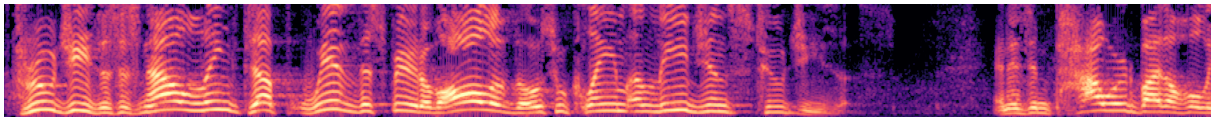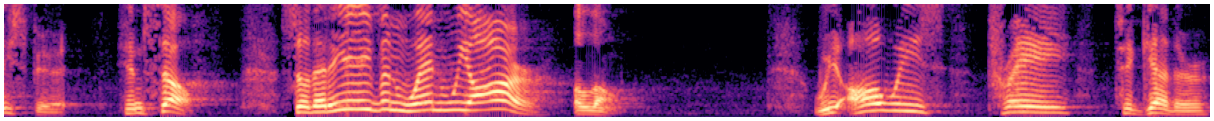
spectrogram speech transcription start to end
through Jesus, is now linked up with the spirit of all of those who claim allegiance to Jesus and is empowered by the Holy Spirit Himself. So that even when we are alone, we always pray together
